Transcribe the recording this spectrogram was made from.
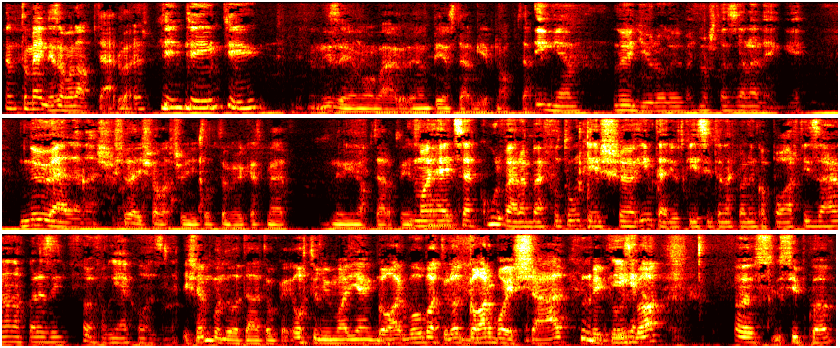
Nem tudom, megnézem a naptárban. Ting, ting, ting. Izé van vágod, olyan pénztárgép naptár. Igen, nőgyűlölő vagy most ezzel eléggé. Nő ellenes. És le is alacsonyítottam őket, mert női naptár a pénztárgép. Majd ha egyszer kurvára befutunk, és interjút készítenek velünk a Partizánon, akkor ez így föl fogják hozni. És nem gondoltátok, ott ülünk majd ilyen garbóba, tudod, garbo és sál, még pluszba. Szipka.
